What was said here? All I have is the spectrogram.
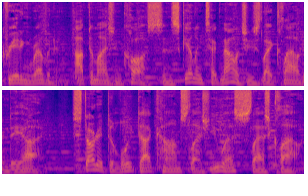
creating revenue, optimizing costs, and scaling technologies like cloud and AI. Start at Deloitte.com slash US slash cloud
